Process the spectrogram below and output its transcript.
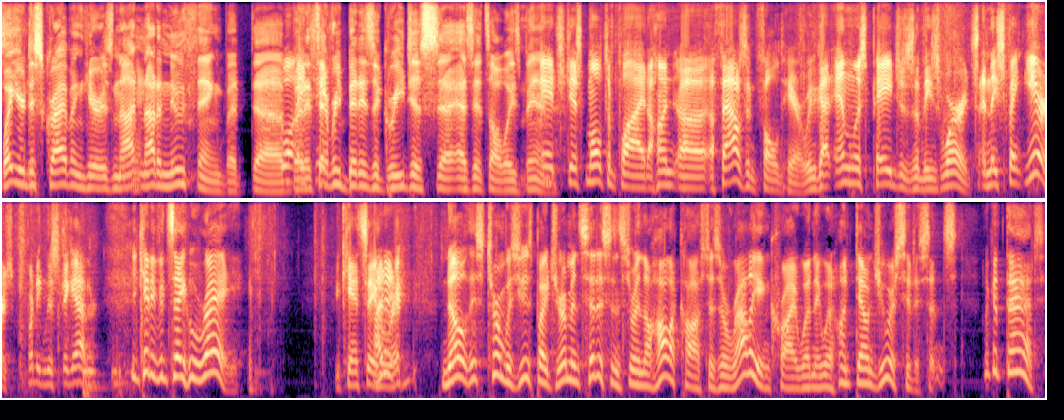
what you're describing here is not not a new thing, but uh, Well, but it's- it's, every bit as egregious uh, as it's always been. It's just multiplied a, hun- uh, a thousandfold here. We've got endless pages of these words, and they spent years putting this together. You can't even say hooray. You can't say I hooray. No, this term was used by German citizens during the Holocaust as a rallying cry when they would hunt down Jewish citizens. Look at that.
